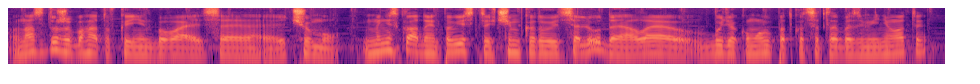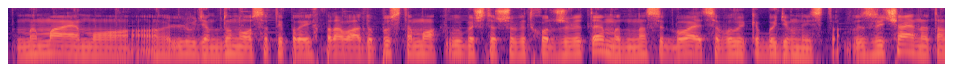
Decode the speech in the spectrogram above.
у нас дуже багато в країні відбувається. е, Чому мені складно відповісти, чим керуються люди, але в будь-якому випадку це треба змінювати. Ми маємо е, людям доносити про їх права. Допустимо, вибачте, що відходжу від теми. У нас відбувається велике будівництво. Звичайно, там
